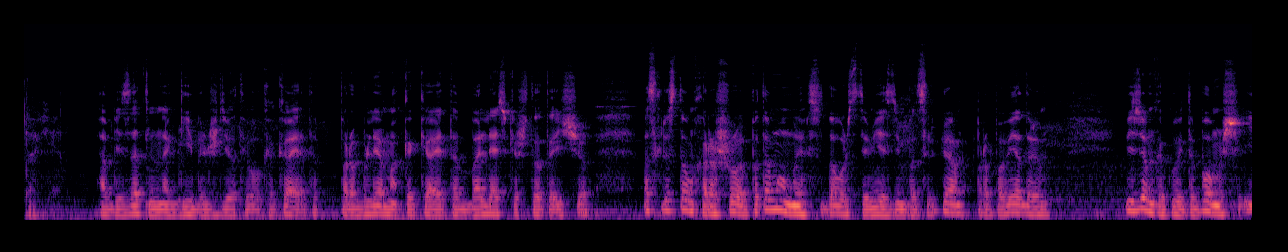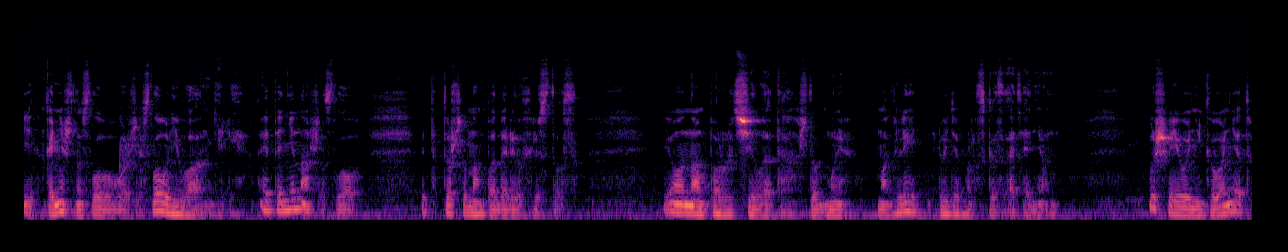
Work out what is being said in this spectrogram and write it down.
Так. Обязательно гибель ждет его, какая-то проблема, какая-то болячка, что-то еще. А с Христом хорошо, и потому мы с удовольствием ездим по церквям, проповедуем, везем какую-то помощь и, конечно, Слово Божье, Слово Евангелия. Это не наше Слово, это то, что нам подарил Христос. И Он нам поручил это, чтобы мы могли людям рассказать о Нем. Выше Его никого нет,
